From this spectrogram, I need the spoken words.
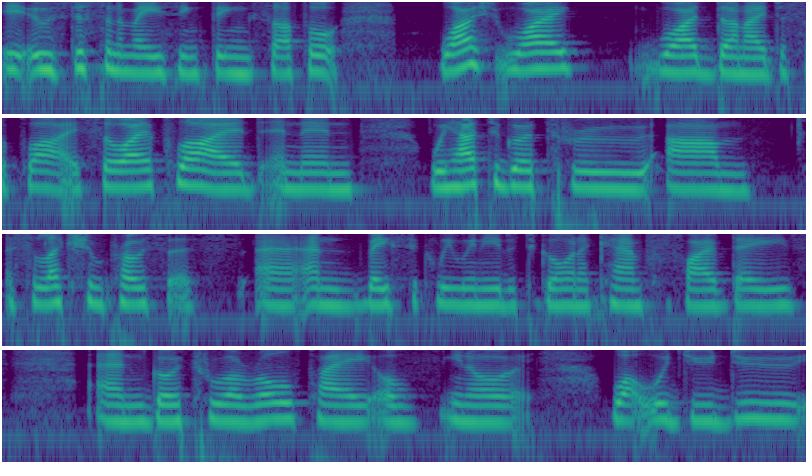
it, it was just an amazing thing. So I thought, why, why, why don't I just apply? So I applied and then we had to go through um, a selection process. And basically we needed to go on a camp for five days and go through a role play of, you know, what would you do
